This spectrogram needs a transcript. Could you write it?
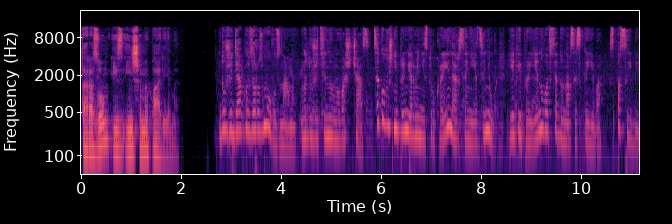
та разом із іншими паріями. Дуже дякую за розмову з нами. Ми дуже цінуємо ваш час. Це колишній прем'єр-міністр України Арсеній Яценюк, який приєднувався до нас із Києва. Спасибі.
